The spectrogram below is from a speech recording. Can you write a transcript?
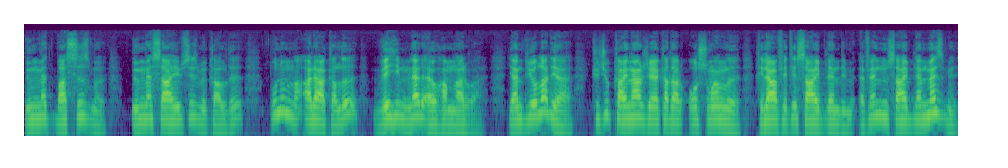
Ümmet bassız mı? Ümmet sahipsiz mi kaldı? Bununla alakalı vehimler, evhamlar var. Yani diyorlar ya, küçük Kaynarca'ya kadar Osmanlı hilafeti sahiplendi mi? Efendim sahiplenmez mi?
